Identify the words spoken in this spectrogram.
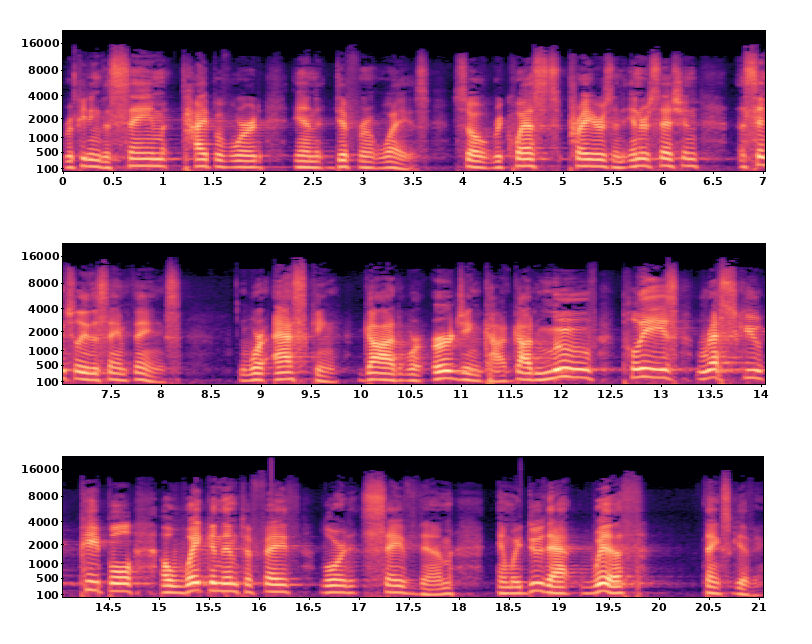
repeating the same type of word in different ways. So, requests, prayers, and intercession, essentially the same things. We're asking God, we're urging God, God, move, please rescue people, awaken them to faith, Lord, save them. And we do that with thanksgiving.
